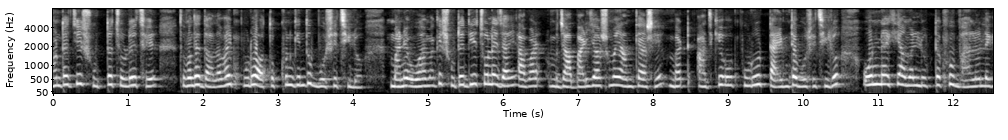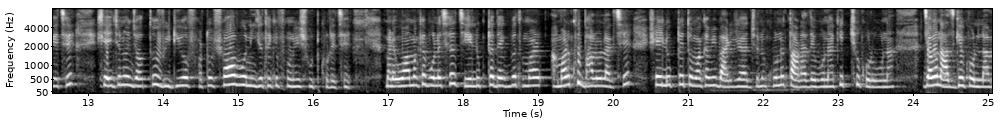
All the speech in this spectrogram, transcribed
ঘণ্টার যে শ্যুটটা চলেছে তোমাদের দাদাভাই পুরো অতক্ষণ কিন্তু বসেছিল। মানে ও আমাকে শুটে দিয়ে চলে যায়, আবার যা বাড়ি যাওয়ার সময় আনতে আসে বাট আজকে ও পুরো টাইমটা বসেছিল। ওর নাকি আমার লুকটা খুব ভালো লেগেছে, সেই জন্য যত ভিডিও ফটো সব ও নিজে থেকে ফোনে শ্যুট করেছে। মানে ও আমাকে বলেছে, যে লুকটা দেখবে তোমার, আমার খুব ভালো লাগছে, সেই লুকটাই তোমাকে আমি বাড়ি যাওয়ার জন্য কোনো তাড়া দেবো না, কিচ্ছু করব না, যেমন আজকে করলাম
